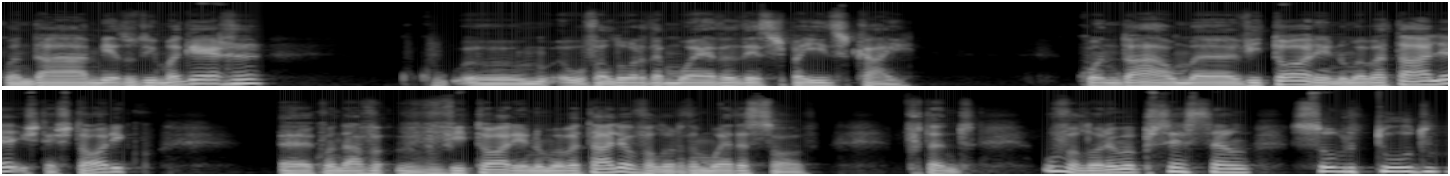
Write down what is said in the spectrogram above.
quando há medo de uma guerra, o valor da moeda desses países cai. Quando há uma vitória numa batalha, isto é histórico, eh, quando há vitória numa batalha, o valor da moeda sobe. Portanto, o valor é uma percepção. Sobretudo,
